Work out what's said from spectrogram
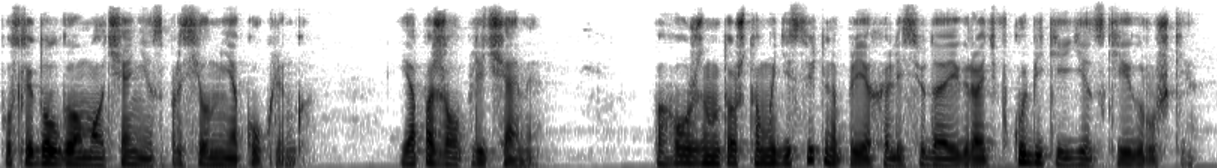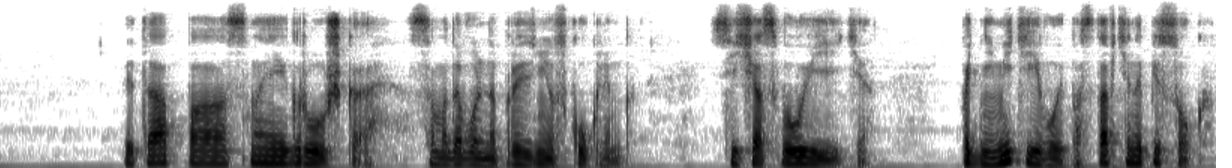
После долгого молчания спросил меня Куклинг. Я пожал плечами. Похоже на то, что мы действительно приехали сюда играть в кубики и детские игрушки. «Это опасная игрушка», — самодовольно произнес Куклинг. «Сейчас вы увидите. Поднимите его и поставьте на песок».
